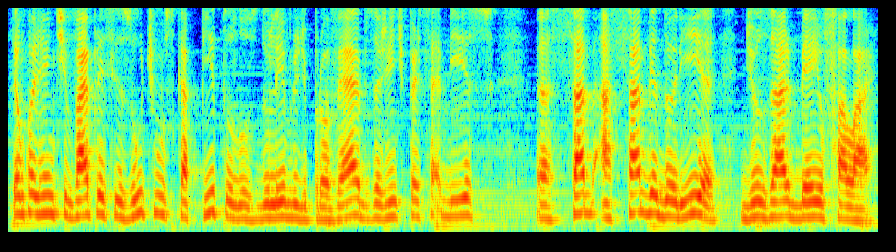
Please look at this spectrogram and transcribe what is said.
Então, quando a gente vai para esses últimos capítulos do livro de Provérbios, a gente percebe isso. A sabedoria de usar bem o falar,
